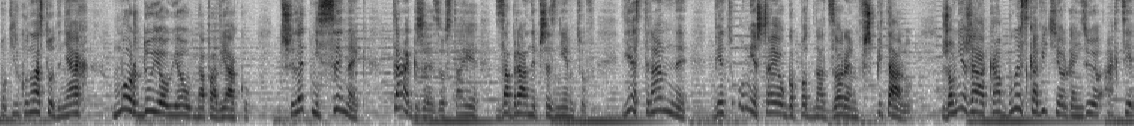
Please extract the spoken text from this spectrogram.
Po kilkunastu dniach mordują ją na pawiaku. Trzyletni synek także zostaje zabrany przez Niemców. Jest ranny, więc umieszczają go pod nadzorem w szpitalu. Żołnierze AK błyskawicznie organizują akcję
